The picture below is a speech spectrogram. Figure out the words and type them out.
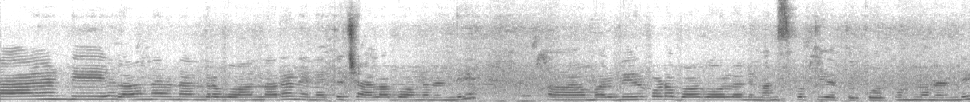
హాయ్ అండి. ఎలా ఉన్నారండి అందరూ బాగున్నారా? నేనైతే చాలా బాగున్నానండి. మరి మీరు కూడా బాగోవాలని మనస్ఫూర్తిగా అయితే కోరుకుంటున్నానండి.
